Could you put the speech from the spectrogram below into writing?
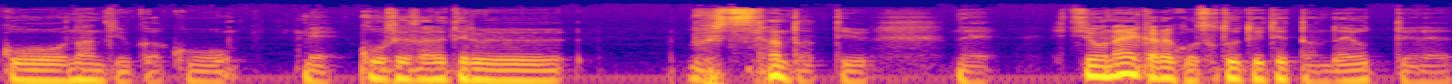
こう、なんていうか、こう、ね、構成されてる 物質なんだっていう、ね、必要ないからこう外出てったんだよってね、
